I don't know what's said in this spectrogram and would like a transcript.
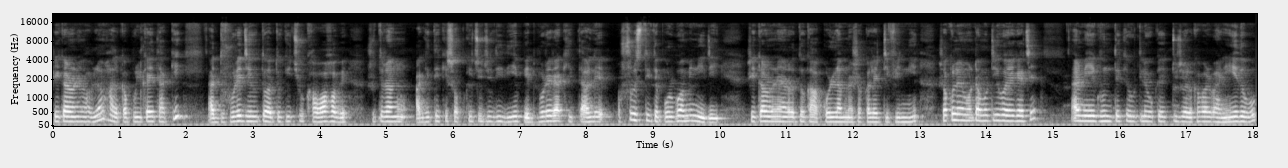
সেই কারণে ভাবলাম হালকা ফুলকাই থাকি। আর দুপুরে যেহেতু অত কিছু খাওয়া হবে সুতরাং আগে থেকে সব কিছু যদি দিয়ে পেট ভরে রাখি, তাহলে অস্বস্তিতে পড়ব আমি নিজেই। সেই কারণে আর অত গা করলাম না সকালের টিফিন নিয়ে। সকলের মোটামুটি হয়ে গেছে। আর মেয়ে ঘুম থেকে উঠলে ওকে একটু জলখাবার বানিয়ে দেবো।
